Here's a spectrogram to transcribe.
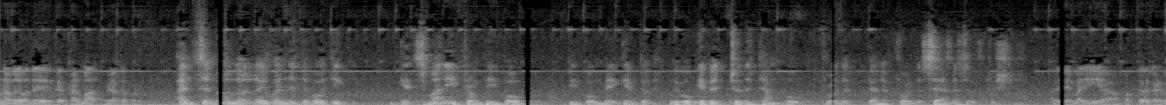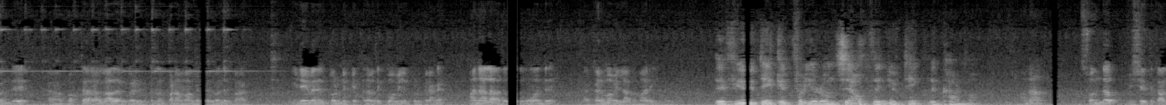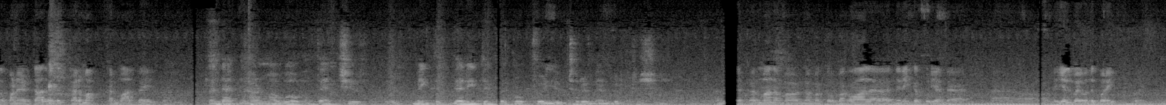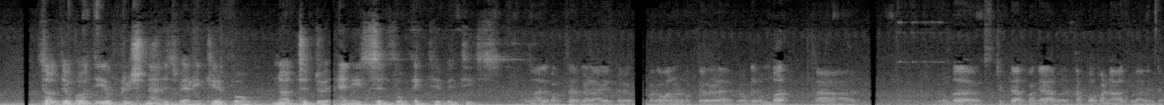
உணவுல வந்து இருக்கிற கர்மா விளக்கப்படுது And similarly, when the devotee gets money from people, people may give them, we will give it to the temple for the benefit, for the service of Krishna. அதே மாதிரி பக்தர்கள் வந்து பக்தர் அல்லாதவர்கள் கிட்ட பணம் வாங்குறது வந்து இறைவனின் தொண்டுக்கு அதாவது கோவிலுக்கு கொடுக்குறாங்க அதனால அதுவும் வந்து கர்மம் இல்லாத மாதிரி If you take it for your own self, then you take the karma. ஆனா சொந்த விஷயத்துக்காக பணம் எடுத்தா அது வந்து கர்மா கர்மா அதுதான் இருக்கும் And that karma will affect you, make it very difficult for you to remember Krishna. அந்த கர்மா நம்ம நமக்கு பகவானை நினைக்கக்கூடிய அந்த இயல்பை வந்து குறை So devotee of Krishna is very careful not to do any sinful activities. அதனால பக்தர்களா இருக்கிற பகவானோட பக்தர்களா ரொம்ப ஆஹ், ரொம்ப ஸ்ட்ரிக்டா இருப்பாங்க தப்பா பண்ணக்கூடாதுன்ட்டு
